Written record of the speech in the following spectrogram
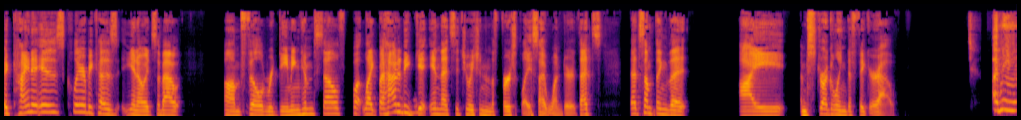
It kind of is clear because you know it's about um Phil redeeming himself, but like, but how did he Mhm. get in that situation in the first place? I wonder. That's that's something that I am struggling to figure out. I mean,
